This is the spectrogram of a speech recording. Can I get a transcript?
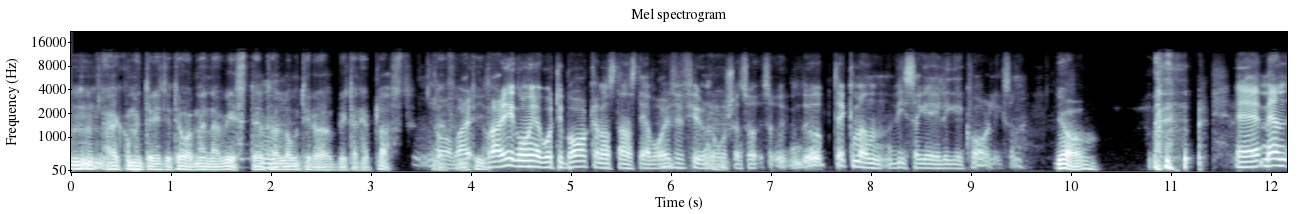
Mm, jag kommer inte riktigt ihåg, men visst, det tar mm. lång tid att bryta ner plast. Ja, var, varje gång jag går tillbaka någonstans där jag varit för 400 år sedan så, så upptäcker man vissa grejer ligger kvar. Liksom. Ja. Eh, men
